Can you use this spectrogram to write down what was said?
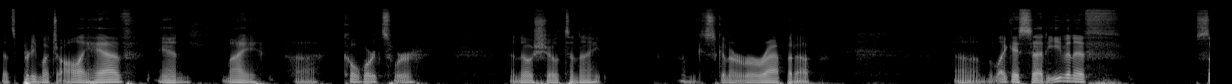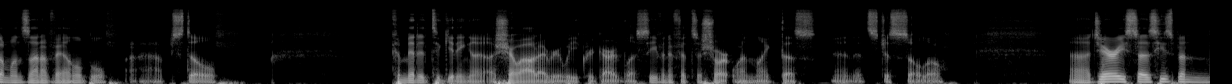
that's pretty much all I have, and my uh, cohorts were a no show tonight, I'm just going to wrap it up. Uh, but, like I said, even if someone's unavailable, I'm still committed to getting a, a, show out every week, regardless, even if it's a short one like this and it's just solo. Uh, Jerry says he's been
